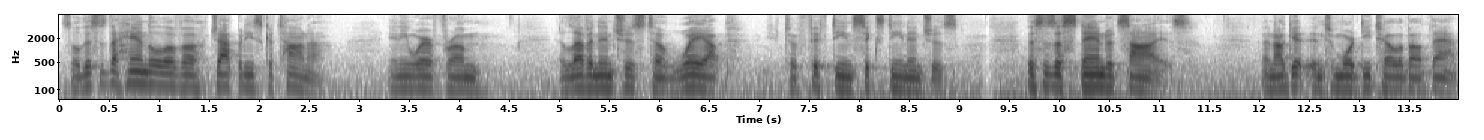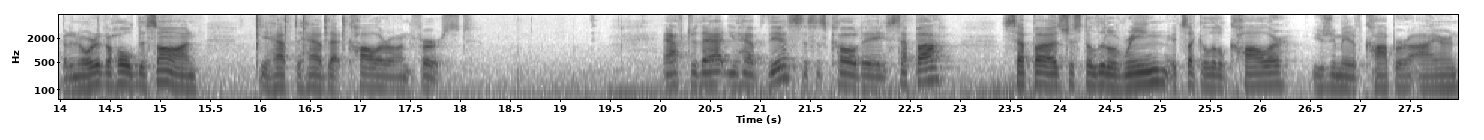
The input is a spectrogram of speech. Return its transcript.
So this is the handle of a Japanese katana, anywhere from 11 inches to way up to 15, 16 inches. This is a standard size, and I'll get into more detail about that. But in order to hold this on, you have to have that collar on first. After that, you have this. This is called a seppa. Seppa is just a little ring. It's like a little collar, usually made of copper or iron.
